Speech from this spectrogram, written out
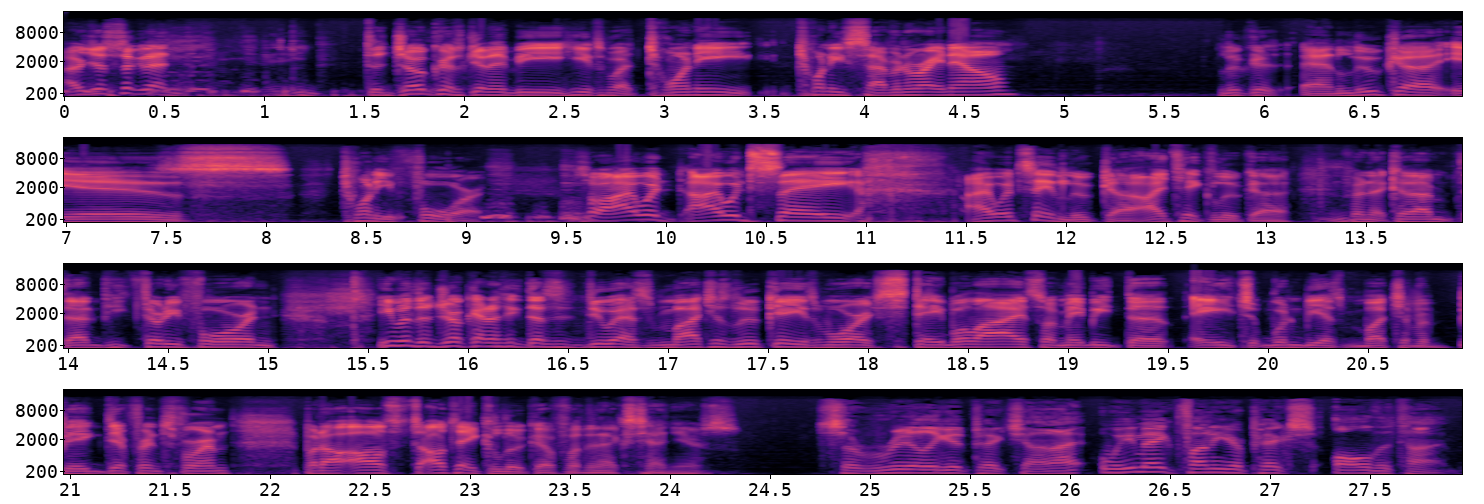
I was just looking at the Joker's going to be he's what 20, 27 right now. Luka and Luka is twenty four. So I would I would say. I would say Luka. I take Luka because I'm that'd be 34, and even the Joker I don't think doesn't do as much as Luka. He's more stabilized, so maybe the age wouldn't be as much of a big difference for him. But I'll I'll, I'll take Luka for the next 10 years. It's a really good pick, John. I, we make fun of your picks all the time,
